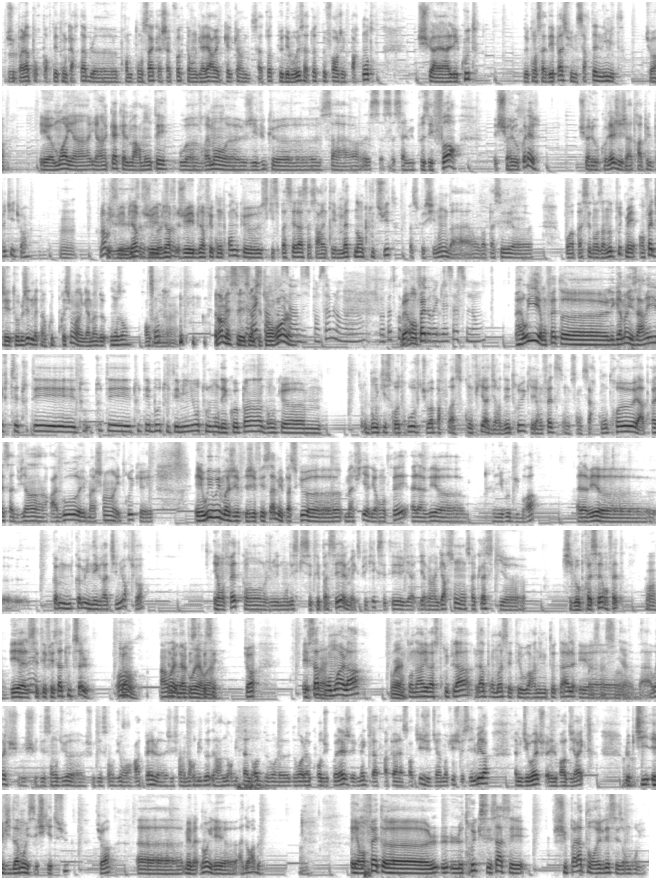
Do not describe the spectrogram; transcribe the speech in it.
Je suis Mm. pas là pour porter ton cartable, prendre ton sac à chaque fois que tu es en galère avec quelqu'un. C'est à toi de te débrouiller, c'est à toi de te forger. Par contre, je suis à, à l'écoute de quand ça dépasse une certaine limite, tu vois. Et euh, moi, il y, a un- il y a un cas qu'elle m'a remonté où euh, vraiment euh, j'ai vu que ça, ça, ça- ça lui pesait fort. Et je suis allé au collège. Je suis allé au collège et j'ai attrapé le petit, tu vois. Non, mais je lui ai bien, ça, c'est je lui ai une bien, bonne chose. je lui ai bien fait comprendre que ce qui se passait là, ça s'arrêtait maintenant tout de suite, parce que sinon, bah, on va passer, euh, on va passer dans un autre truc. Mais en fait, j'ai été obligé de mettre un coup de pression à un gamin de 11 ans. Tu te rends compte? Ouais. Non, mais c'est ton rôle. C'est indispensable en vrai. hein. Je vois pas trop comment en tu fait- peux régler ça sinon. Bah oui, en fait, euh, les gamins, ils arrivent, tout est, tout, tout est, tout est beau, tout est mignon, tout le monde est copain, donc, euh, donc ils se retrouvent, tu vois, parfois à se confier, à dire des trucs, et en fait, on s'en sert contre eux, et après, ça devient un ragot et machin et trucs. Et, oui, oui, moi, j'ai fait ça, mais parce que euh, ma fille, elle est rentrée, elle avait au niveau du bras, elle avait comme, comme une égratignure, tu vois. Et en fait, quand je lui ai demandé ce qui s'était passé, elle m'a expliqué que c'était, il y, y avait un garçon dans sa classe qui, qui l'oppressait en fait, Oh. et elle Ouais. s'était fait ça toute seule. tu vois. Oh. Ah ouais, d'accord, ouais. Tu vois. Et ça, Ouais. pour moi, là, Ouais. quand on arrive à ce truc-là, là, pour moi, c'était warning total. Et Ouais, euh, bah ouais, je, suis- je suis descendu, euh, je suis descendu en rappel. J'ai fait un, orbido- un orbital drop devant, le- devant la cour du collège. Et le mec, je l'ai attrapé à la sortie. J'ai dit à ma fille, je fais c'est lui là. Elle me dit ouais, je suis allé le voir direct. Le petit, évidemment, il s'est chié dessus, tu vois. Euh, mais maintenant, il est euh, adorable. Ouais. Et en fait, euh, le, le truc, c'est ça, c'est, je suis pas là pour régler ses embrouilles.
